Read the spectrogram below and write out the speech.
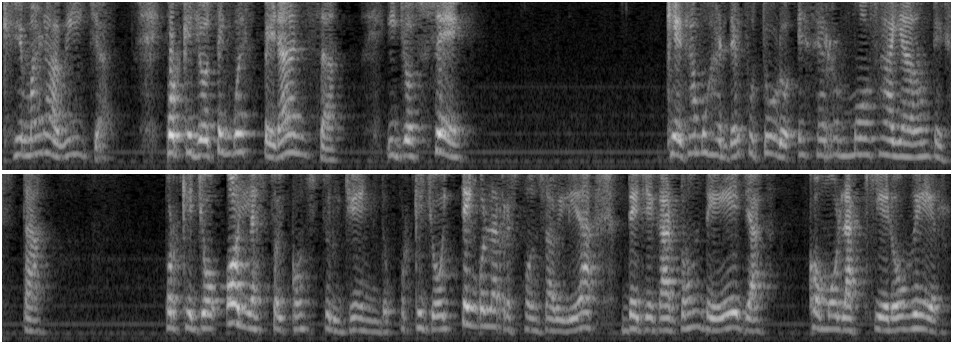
¡Qué maravilla! Porque yo tengo esperanza y yo sé que esa mujer del futuro es hermosa allá donde está porque yo hoy la estoy construyendo, porque yo hoy tengo la responsabilidad de llegar donde ella, como la quiero ver,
